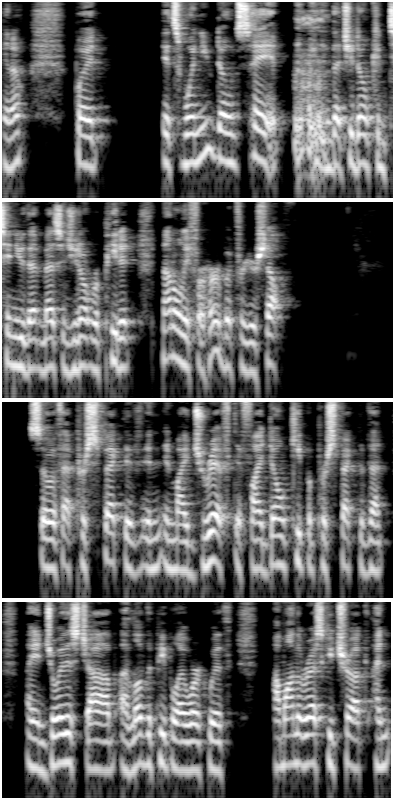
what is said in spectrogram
you know, but it's when you don't say it that you don't continue that message. You don't repeat it, not only for her, but for yourself. So if that perspective in, in my drift, if I don't keep a perspective that I enjoy this job, I love the people I work with, I'm on the rescue truck, and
